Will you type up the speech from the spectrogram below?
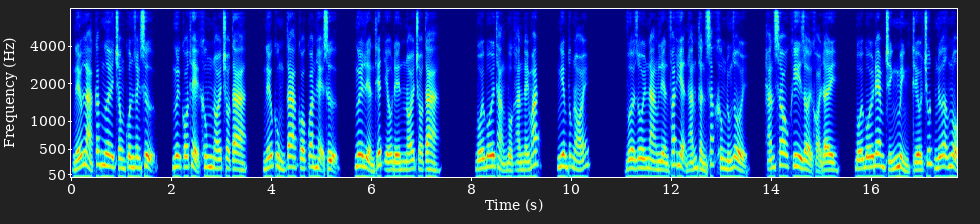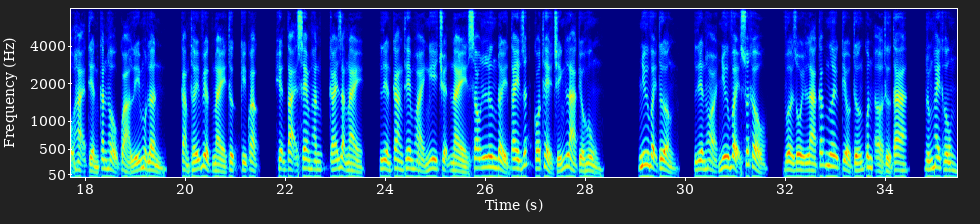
Nếu là các ngươi trong quân doanh sự, ngươi có thể không nói cho ta, nếu cùng ta có quan hệ sự, ngươi liền thiết yếu đến nói cho ta. Bối bối thẳng buộc hắn đáy mắt, nghiêm túc nói. Vừa rồi nàng liền phát hiện hắn thần sắc không đúng rồi, hắn sau khi rời khỏi đây, bối bối đem chính mình thiếu chút nữa ngộ hại tiền căn hậu quả lý một lần, cảm thấy việc này thực kỳ quặc, hiện tại xem hắn cái dạng này, liền càng thêm hoài nghi chuyện này sau lưng đẩy tay rất có thể chính là Kiều Hùng. Như vậy tưởng, liền hỏi như vậy xuất khẩu, vừa rồi là các ngươi kiểu tướng quân ở thử ta, đúng hay không?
